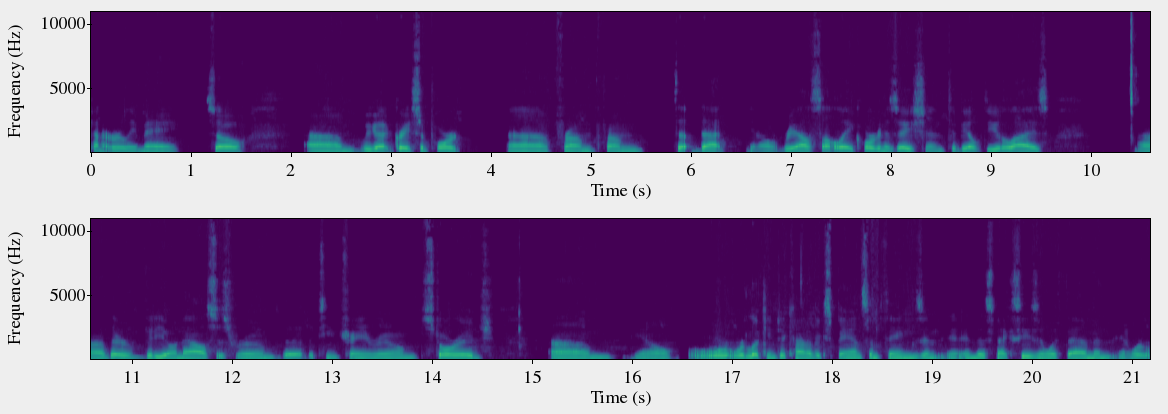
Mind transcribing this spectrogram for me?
kind of early May. So um, we got great support uh, from from th- that you know Real Salt Lake organization to be able to utilize uh, their video analysis room, the the team training room, storage. Um, you know, we're, we're, looking to kind of expand some things in, in this next season with them, and, and we're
